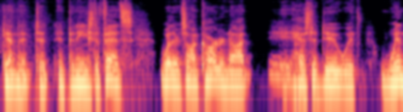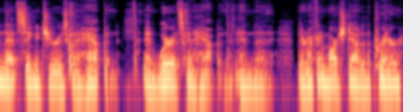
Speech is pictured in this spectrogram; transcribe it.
again, to, in Panini's defense, whether it's on card or not, it has to do with when that signature is going to happen and where it's going to happen. And uh, they're not going to march down to the printer.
